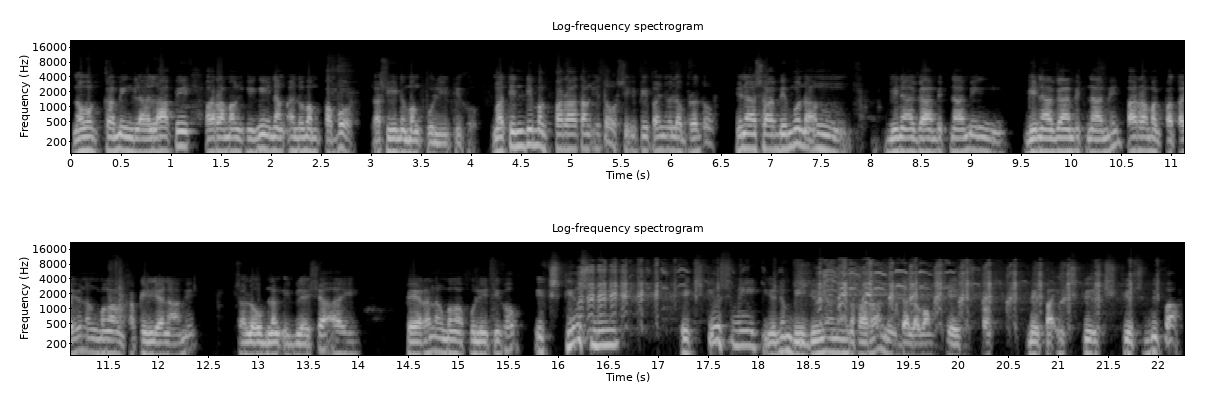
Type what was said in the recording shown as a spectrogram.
na huwag kaming lalapit para manghingi ng anumang pabor sa sino mang politiko. Matindi magparatang ito si Epipanyo Labrador. Sinasabi mo na ang ginagamit namin, ginagamit namin para magpatayo ng mga kapilya namin sa loob ng iglesia ay pera ng mga politiko. Excuse me, excuse me, yun ang video niya nung nakaraan, dalawang pesos may pa excuse, excuse me pa.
